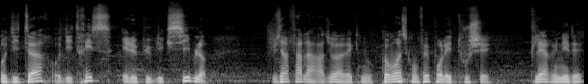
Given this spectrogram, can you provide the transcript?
auditeur, auditrice, et le public cible vient faire de la radio avec nous. Comment est-ce qu'on fait pour les toucher? Claire, une idée?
